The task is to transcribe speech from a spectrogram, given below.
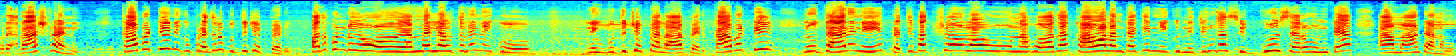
ప్ర- రాష్ట్రాన్ని. కాబట్టి నీకు ప్రజలు బుద్ధి చెప్పాడు. పదకొండు ఎమ్మెల్యేలతోనే నీకు నీకు బుద్ధి చెప్పి అలా ఆపారు. కాబట్టి నువ్వు దానిని ప్రతిపక్షంలో ఉన్న హోదా కావాలంటే నీకు నిజంగా సిగ్గు శరం ఉంటే ఆ మాట అనవు.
